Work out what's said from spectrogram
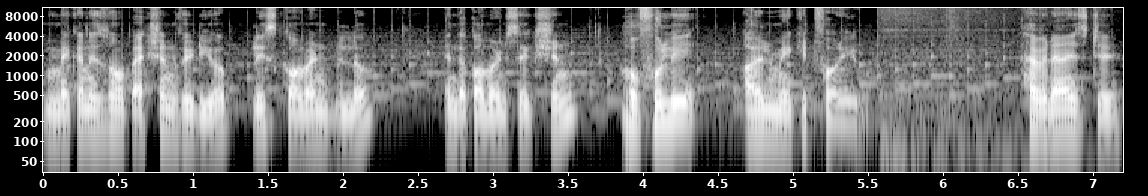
mechanism of action video, please comment below in the comment section. Hopefully, I will make it for you. Have a nice day.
